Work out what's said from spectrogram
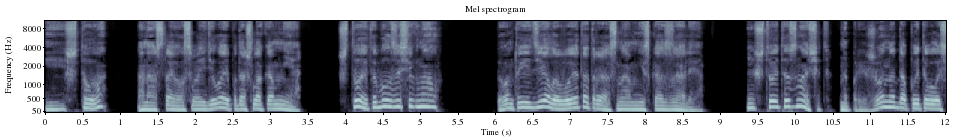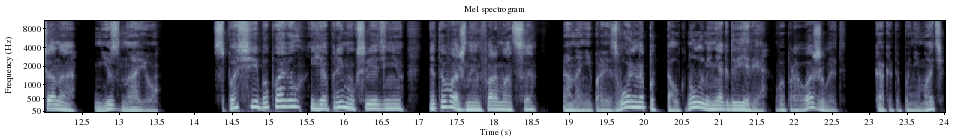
«И что?» Она оставила свои дела и подошла ко мне. «Что это был за сигнал?» «В том-то и дело, в этот раз нам не сказали». «И что это значит?» — напряженно допытывалась она. «Не знаю». «Спасибо, Павел, я приму к сведению. Это важная информация». Она непроизвольно подтолкнула меня к двери. Выпроваживает? Как это понимать?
